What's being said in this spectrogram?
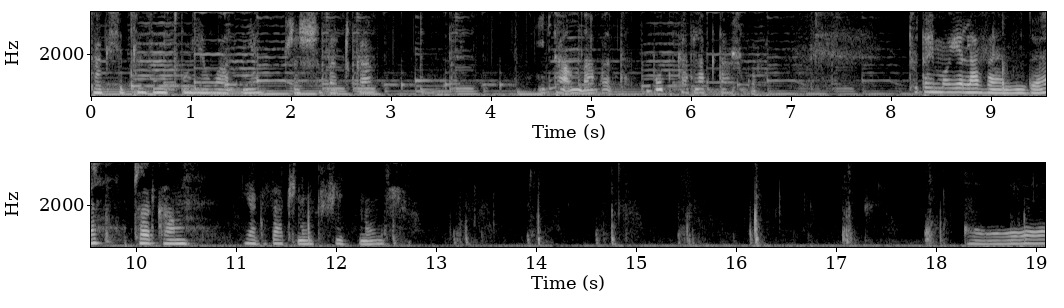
tak się prezentuje ładnie przez szybeczkę. I tam nawet budka dla ptaszków. Tutaj moje lawendy. Czekam, jak zaczną kwitnąć. O,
